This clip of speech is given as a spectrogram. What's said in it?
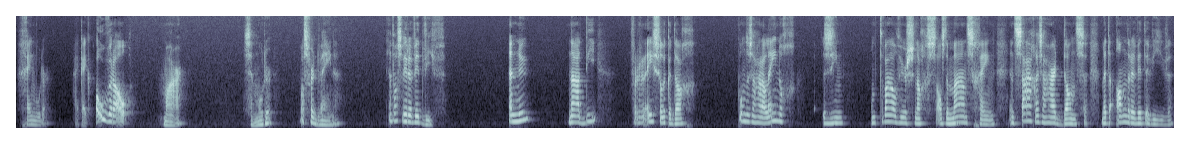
geen moeder. Hij keek overal, maar zijn moeder was verdwenen en was weer een wit wief. En nu, na die vreselijke dag, konden ze haar alleen nog zien om twaalf uur s'nachts als de maan scheen en zagen ze haar dansen met de andere witte wieven.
